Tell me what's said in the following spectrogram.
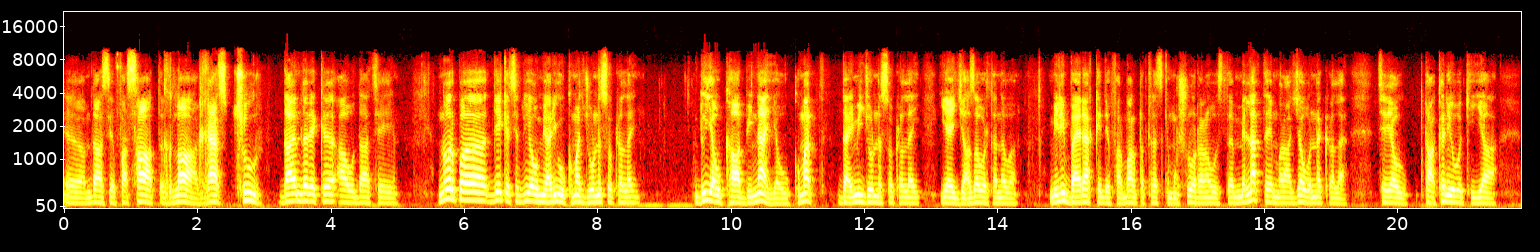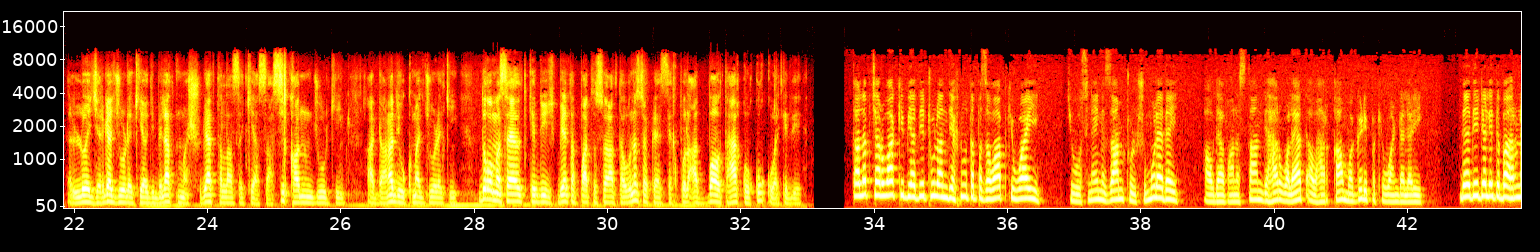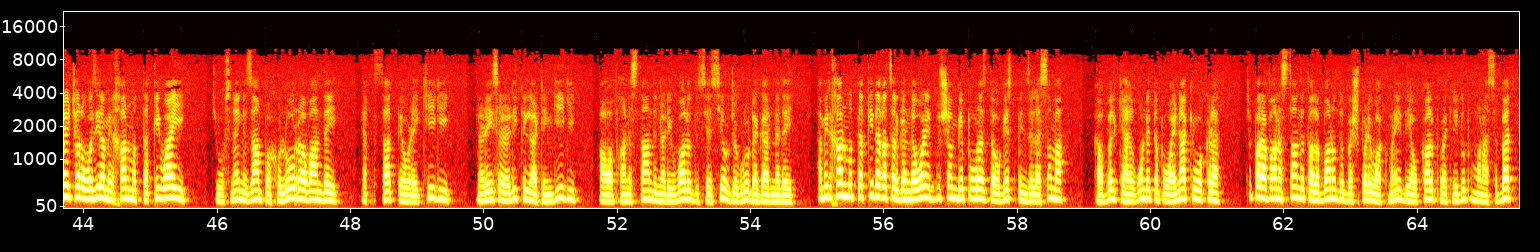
همداسې فساد، غلا، غصب، چور دا هم لرې کړ او دا چې نور په دې کې چې دوی یو معیاري حکومت جوړ نه سو کړلای دوی یو کابینه یو حکومت دایمي جوړ نه سو کړلای یا اجازه ورته نه و ملي بیرق د فرمان په ترڅ کې مشروع رانوسته ملت ته مراجعه و نه کړله چې یو ټاکنې وکړي یا لوی جرګه جوړه کړي او د ملت مشروعیت ترلاسه کړي اساسي قانون جوړ کړي اډانه د حکومت جوړه کړي دغه مسایل کې دوی بیرته پاتې سرعت ته ونه سو کړی چې خپل اتباع ته حق حقوق ورکړي طالب چارواکي بیا دې ټولو اندېښنو ته په ځواب کې وايي چې اوسنی نظام ټول شمولی دی او د افغانستان د هر ولایت او هر قام وګړي پکې ونډه لري. د دې ډلې د بهرنیو چارو وزیر امیر خان متقي وايي چې اوسنی نظام په ښه لور روان دی، اقتصاد پیاوړی کېږي، نړۍ سره اړیکې لا ټینګېږي او افغانستان د نړیوالو د سیاسي او جګړو ډګر نه دی. امیر خان متقي دغه څرګندونې دوشنبې په ورځ د اګست پنځلسمه کابل کې هغه غونډې ته په وینا کې وکړه چې پر افغانستان د طالبانو د بشپړې واکمنۍ د یو کال پوره کېدو په مناسبت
